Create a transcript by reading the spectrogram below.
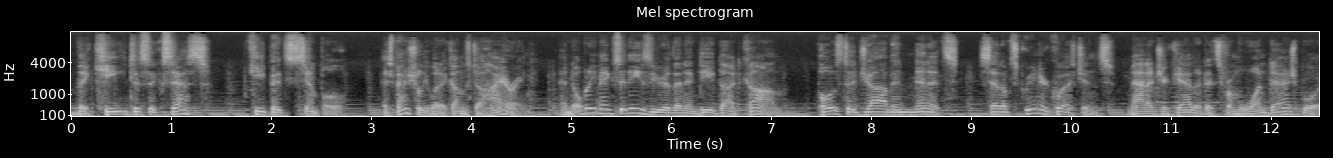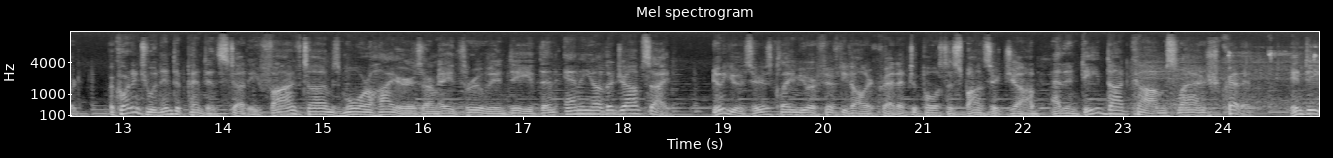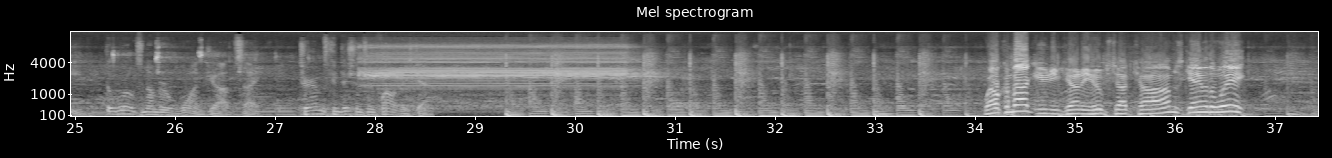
The key to success? Keep it simple, especially when it comes to hiring. And nobody makes it easier than Indeed.com. Post a job in minutes. Set up screener questions. Manage your candidates from one dashboard. According to an independent study, five times more hires are made through Indeed than any other job site. New users claim your $50 credit to post a sponsored job at Indeed.com slash credit. Indeed, the world's number one job site. Terms, conditions, and quality. Welcome back, UnionCountyHoops.com's game of the week.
